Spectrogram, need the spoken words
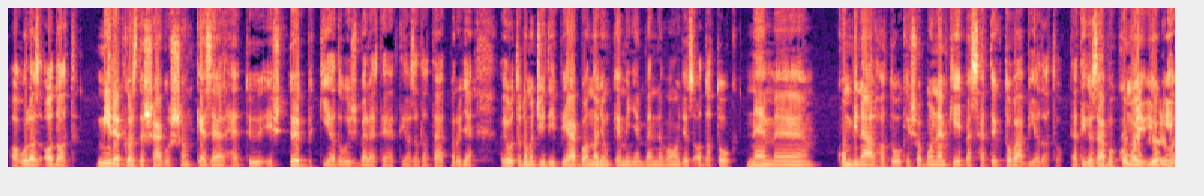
ahol az adat méretgazdaságosan kezelhető, és több kiadó is beleteheti az adatát, mert ugye, ha jól tudom, a GDPR-ban nagyon keményen benne van, hogy az adatok nem kombinálhatók, és abból nem képezhetők további adatok. Tehát igazából komoly jogi...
